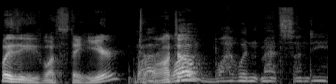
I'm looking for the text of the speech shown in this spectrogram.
What is he? He wants to stay here, Why- Toronto. Why, why wouldn't Mats Sundin?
